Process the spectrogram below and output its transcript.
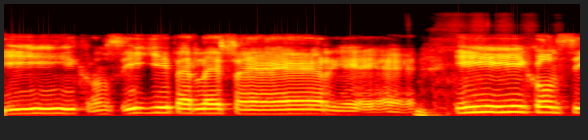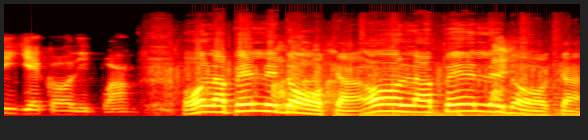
I consigli per le serie, i consigli eccoli qua. Ho la pelle d'oca, ho la pelle d'oca.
